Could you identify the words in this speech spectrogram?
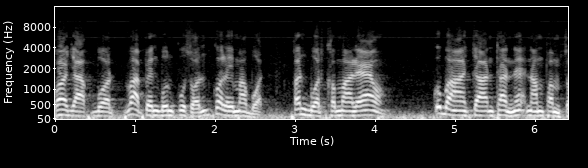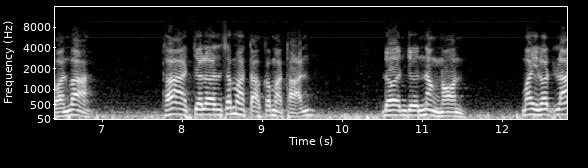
ก็อยากบวชว่าเป็นบุญกุศลก็เลยมาบวชขั้นบวชเข้ามาแล้วกุบาอาจารย์ท่านแนะนำคำสอนว่า ถ้าเจริญสมถกรรมฐาน เดินยืนนั่งนอน ไม่ลดละ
